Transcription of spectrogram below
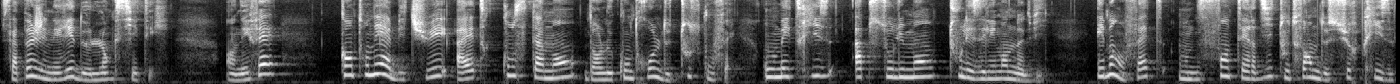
ça peut générer de l'anxiété. En effet, quand on est habitué à être constamment dans le contrôle de tout ce qu'on fait, on maîtrise absolument tous les éléments de notre vie. Eh bien en fait, on s'interdit toute forme de surprise.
